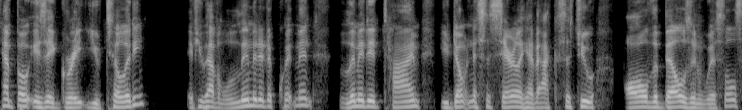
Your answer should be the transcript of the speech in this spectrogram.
Tempo is a great utility. If you have limited equipment, limited time, you don't necessarily have access to all the bells and whistles.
